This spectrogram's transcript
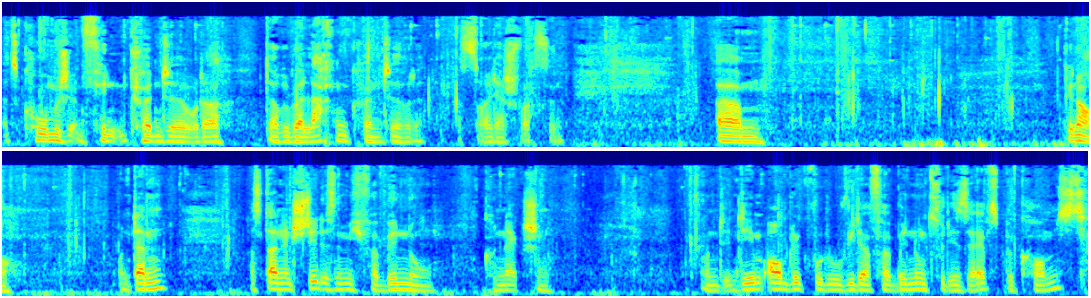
als komisch empfinden könnte oder darüber lachen könnte oder was soll der Schwachsinn. Ähm, genau. Und dann, was dann entsteht, ist nämlich Verbindung, Connection. Und in dem Augenblick, wo du wieder Verbindung zu dir selbst bekommst,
